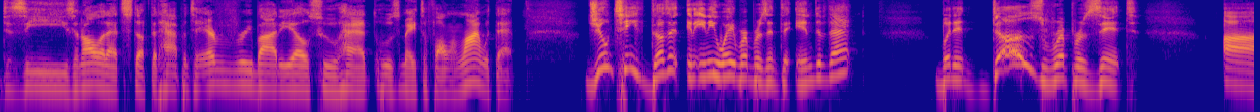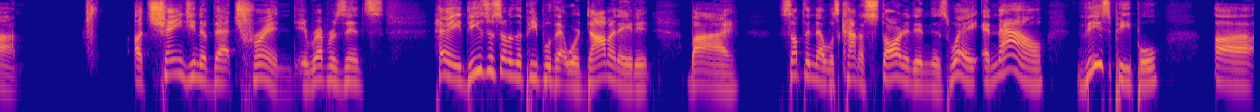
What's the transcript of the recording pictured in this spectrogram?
disease and all of that stuff that happened to everybody else who had who was made to fall in line with that. Juneteenth doesn't in any way represent the end of that, but it does represent uh a changing of that trend. It represents, hey, these are some of the people that were dominated by something that was kind of started in this way. And now these people uh,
